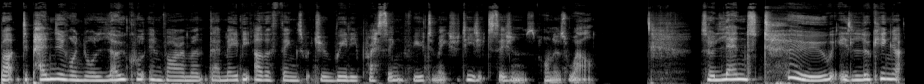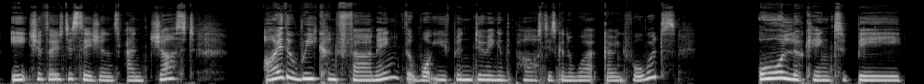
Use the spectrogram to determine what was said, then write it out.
But depending on your local environment, there may be other things which are really pressing for you to make strategic decisions on as well. So lens two is looking at each of those decisions and just either reconfirming that what you've been doing in the past is going to work going forwards or looking to be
